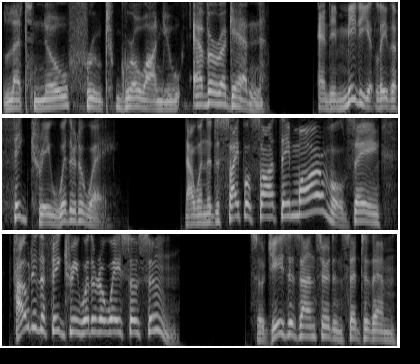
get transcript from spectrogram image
Let no fruit grow on you ever again. And immediately the fig tree withered away. Now when the disciples saw it, they marveled, saying, How did the fig tree wither away so soon? So Jesus answered and said to them,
